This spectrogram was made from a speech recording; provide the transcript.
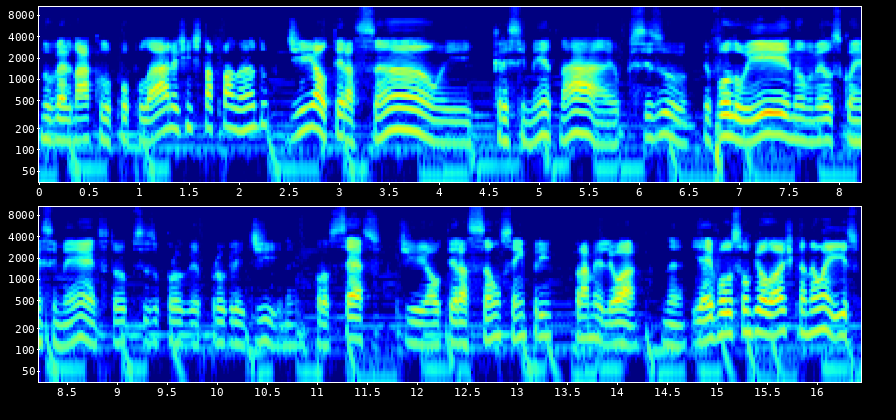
no vernáculo popular, a gente está falando de alteração e crescimento. Ah, eu preciso evoluir nos meus conhecimentos, então eu preciso progredir, né? Processo de alteração sempre para melhor. Né? E a evolução biológica não é isso.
